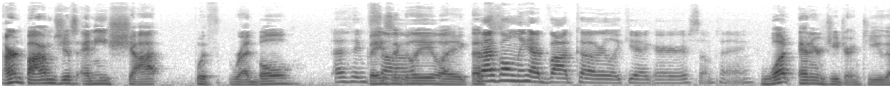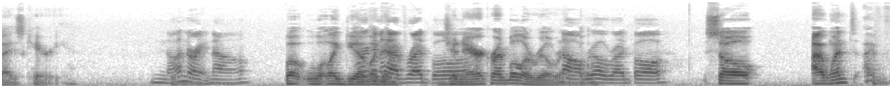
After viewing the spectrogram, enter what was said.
aren't bombs just any shot with Red Bull? I think so. Basically, like But I've only had vodka or like Jaeger or something. what energy drink do you guys carry? None right now. But what, like, do you We're have like have Red Bull. generic Red Bull or real Red no, Bull? No, real Red Bull. So, I went. I've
